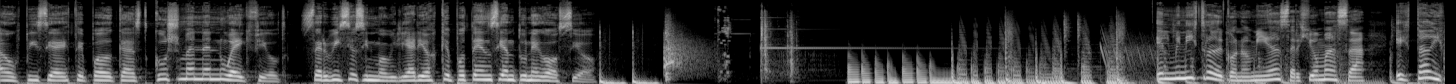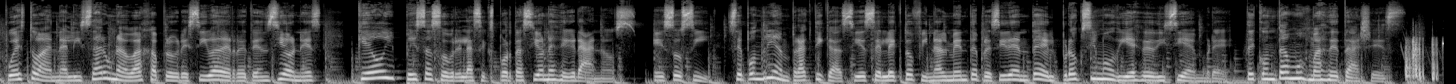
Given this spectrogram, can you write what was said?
Auspicia este podcast Cushman ⁇ Wakefield, servicios inmobiliarios que potencian tu negocio. El ministro de Economía, Sergio Massa, está dispuesto a analizar una baja progresiva de retenciones que hoy pesa sobre las exportaciones de granos. Eso sí, se pondría en práctica si es electo finalmente presidente el próximo 10 de diciembre. Te contamos más detalles.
